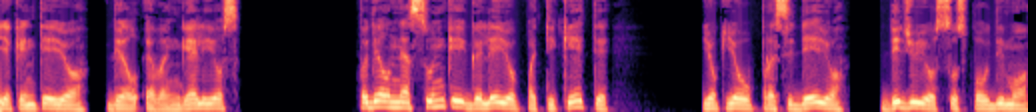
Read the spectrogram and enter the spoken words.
Jie kentėjo dėl Evangelijos, todėl nesunkiai galėjo patikėti, jog jau prasidėjo didžiojo suspaudimo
